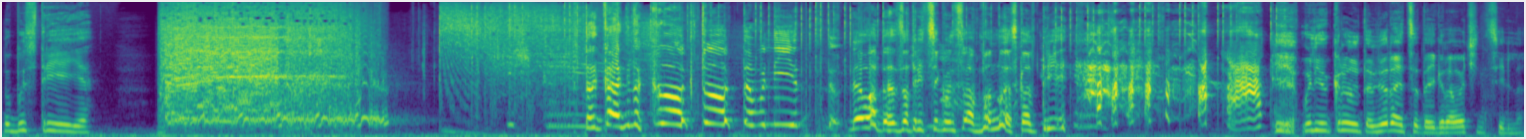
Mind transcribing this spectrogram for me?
Ну быстрее! Да как, да как так-то, блин? Ну, Да ладно, за 30 секунд обманул, я сказал 3. Блин, круто, мне нравится эта игра очень сильно.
